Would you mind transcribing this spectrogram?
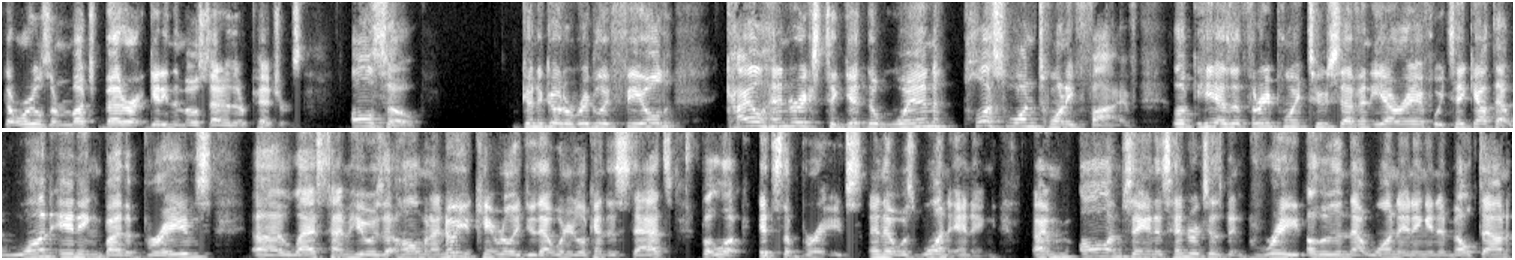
The Orioles are much better at getting the most out of their pitchers. Also, going to go to Wrigley Field. Kyle Hendricks to get the win plus 125. Look, he has a 3.27 ERA. If we take out that one inning by the Braves, uh, last time he was at home. And I know you can't really do that when you're looking at the stats, but look, it's the Braves, and it was one inning. I'm all I'm saying is Hendricks has been great, other than that one inning in a meltdown.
